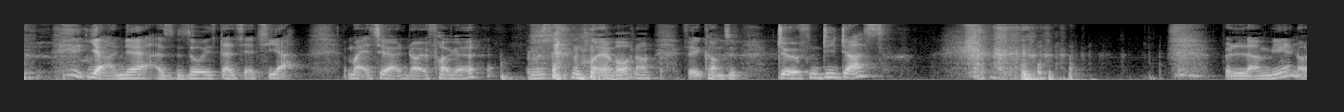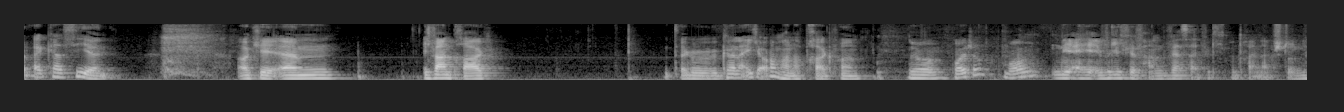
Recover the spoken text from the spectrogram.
ja, ne, also so ist das jetzt hier. Mal jetzt hier eine neue Folge. Wir müssen wir auch noch. Willkommen zu. Dürfen die das? Blamieren oder kassieren? Okay, ähm. Ich war in Prag. Wir können eigentlich auch nochmal nach Prag fahren. Ja, heute? Morgen? Nee, ey, wirklich, wir fahren, wäre es halt wirklich nur dreieinhalb Stunden.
